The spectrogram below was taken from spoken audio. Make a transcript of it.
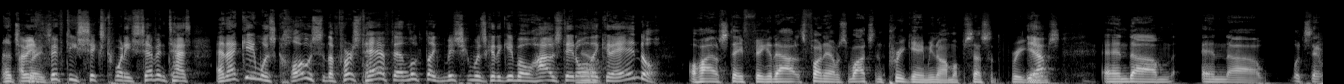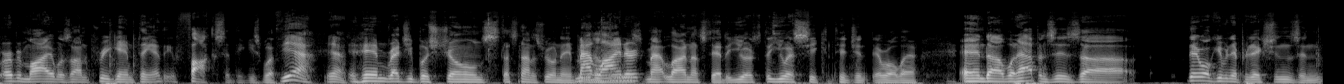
That's I mean, crazy. 56 27 Taz. And that game was close in the first half. That looked like Michigan was going to give Ohio State all Yeah. they could handle. Ohio State figured out. It's funny. I was watching the pregame. You know, I'm obsessed with the pregames. And um and uh what's name? Urban Meyer was on the pregame thing. I think Fox. I think he's with. Yeah, yeah. Him, Reggie Bush Jones. That's not his real name. Matt you know Leinart. Matt Leinart's there. The US, the USC contingent. They're all there. And uh, what happens is uh, they're all giving their predictions, and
